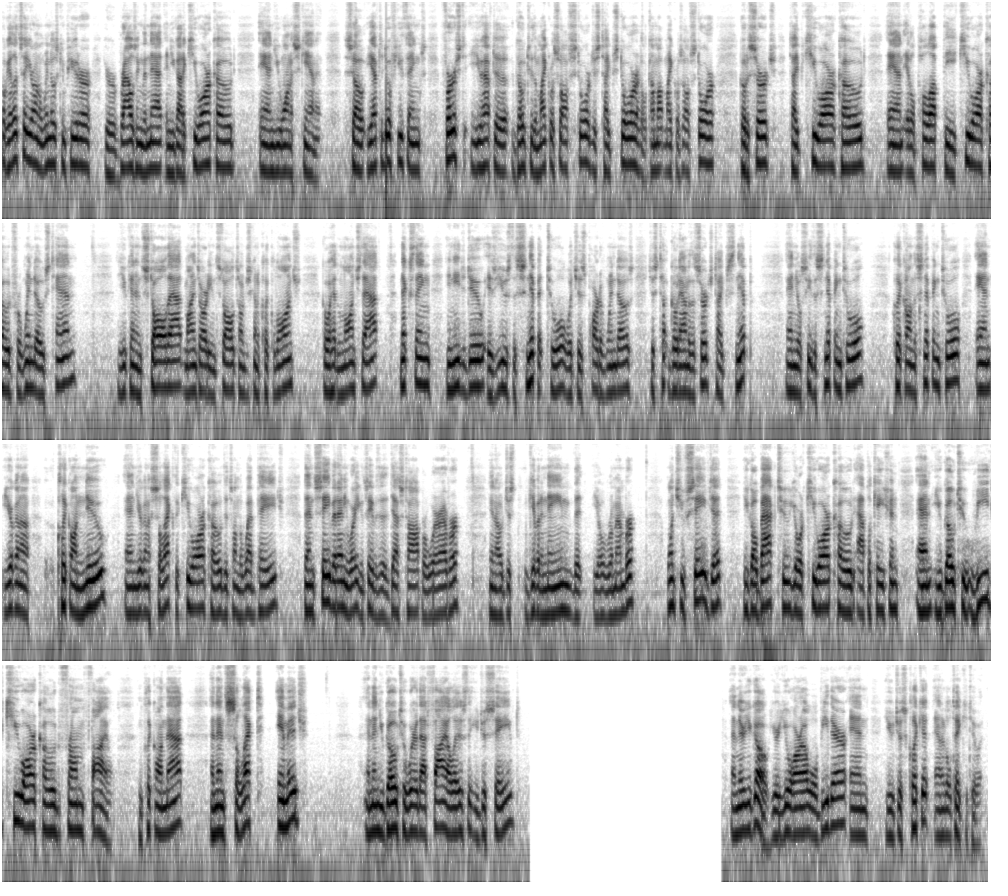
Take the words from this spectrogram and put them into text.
Okay, let's say you're on a Windows computer, you're browsing the net, and you got a QR code, and you want to scan it. So you have to do a few things. First, you have to go to the Microsoft Store, just type Store, it'll come up Microsoft Store. Go to Search, type QR code, and it'll pull up the QR code for Windows 10. You can install that. Mine's already installed, so I'm just going to click Launch. Go ahead and launch that. Next thing you need to do is use the Snippet tool, which is part of Windows. Just go down to the search, type Snip, and you'll see the snipping tool. Click on the snipping tool, and you're going to click on New, and you're going to select the QR code that's on the web page. Then save it anywhere. You can save it to the desktop or wherever. You know, just give it a name that you'll remember. Once you've saved it, you go back to your QR code application and you go to Read QR Code from File. And click on that, and then select Image, and then you go to where that file is that you just saved. And there you go. Your URL will be there, and you just click it, and it'll take you to it.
